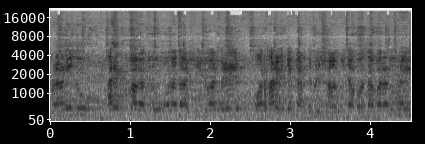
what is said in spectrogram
ਪ੍ਰਾਣੀ ਨੂੰ ਹਰ ਇੱਕ ਭਗਤ ਨੂੰ ਉਹਨਾਂ ਦਾ ਆਸ਼ੀਰਵਾਦ ਮਿਲੇ ਔਰ ਹਰ ਇੱਕ ਦੇ ਘਰ ਦੇ ਵਿੱਚ ਸ਼ਾਂਤੀ ਦਾ ਵਾਤਾਵਰਨ ਹੋਵੇ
